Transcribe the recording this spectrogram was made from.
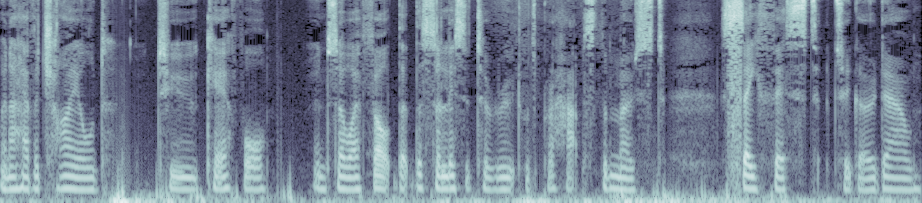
when I have a child to care for? And so I felt that the solicitor route was perhaps the most safest to go down.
